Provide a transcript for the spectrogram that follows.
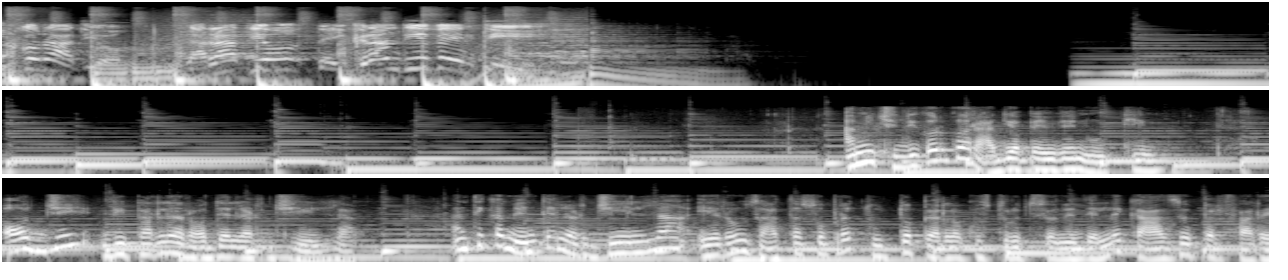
Gorgo Radio, la radio dei grandi eventi. Amici di Gorgo Radio, benvenuti. Oggi vi parlerò dell'argilla. Anticamente l'argilla era usata soprattutto per la costruzione delle case o per fare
